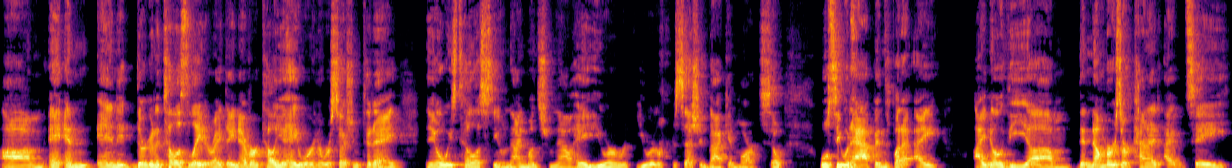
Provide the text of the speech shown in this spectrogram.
um, and and, and it, they're going to tell us later, right? They never tell you, hey, we're in a recession today. They always tell us, you know, nine months from now, hey, you were you were in a recession back in March. So we'll see what happens. But I I, I know the um, the numbers are kind of I would say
